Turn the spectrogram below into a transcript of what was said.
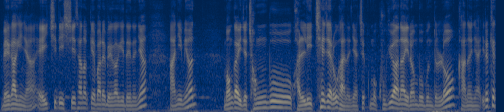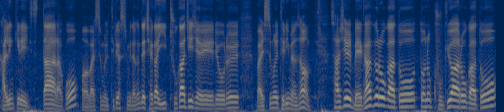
매각이냐 HDC 산업개발에 매각이 되느냐 아니면 뭔가 이제 정부 관리 체제로 가느냐 즉 뭐 국유화나 이런 부분들로 가느냐 이렇게 갈림길에 있다라고 어, 말씀을 드렸습니다 근데 제가 이 두 가지 재료를 말씀을 드리면서 사실 매각으로 가도 또는 국유화로 가도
